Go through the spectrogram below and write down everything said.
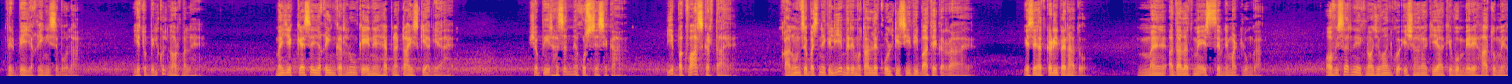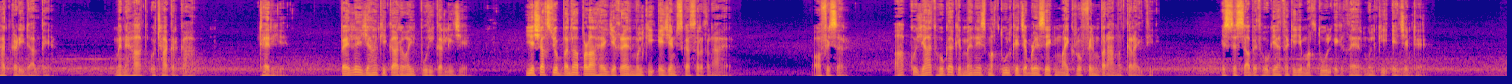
پھر بے یقینی سے بولا، یہ تو بالکل نارمل ہے۔ میں یہ کیسے یقین کر لوں کہ انہیں ہیپناٹائز کیا گیا ہے؟ شبیر حسن نے غصے سے کہا، یہ بکواس کرتا ہے۔ قانون سے بچنے کے لیے میرے متعلق الٹی سیدھی باتیں کر رہا ہے۔ اسے ہتکڑی پہنا دو۔ میں عدالت میں اس سے نمٹ لوں گا۔ آفیسر نے ایک نوجوان کو اشارہ کیا کہ وہ میرے ہاتھوں میں ہتھ کڑی ڈال دیں۔ میں نے ہاتھ اٹھا کر کہا، ٹھہریے، پہلے یہاں کی کارروائی پوری کر لیجیے۔ یہ شخص جو بندہ پڑا ہے، یہ غیر ملکی ایجنٹس کا سرغنا ہے۔ آفیسر، آپ کو یاد ہوگا کہ میں نے اس مقتول کے جبڑے سے ایک مائکرو فلم برآمد کرائی تھی۔ اس سے ثابت ہو گیا تھا کہ یہ مقتول ایک غیر ملکی ایجنٹ ہے۔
